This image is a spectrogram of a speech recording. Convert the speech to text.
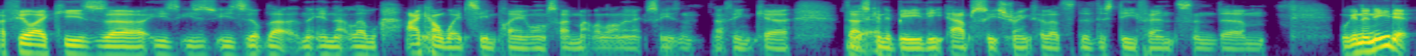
I feel like he's uh, he's he's he's up that in that level. I can't wait to see him playing alongside Matt Milano next season. I think uh, that's yeah. going to be the absolute strength of this, this defense, and um, we're going to need it.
